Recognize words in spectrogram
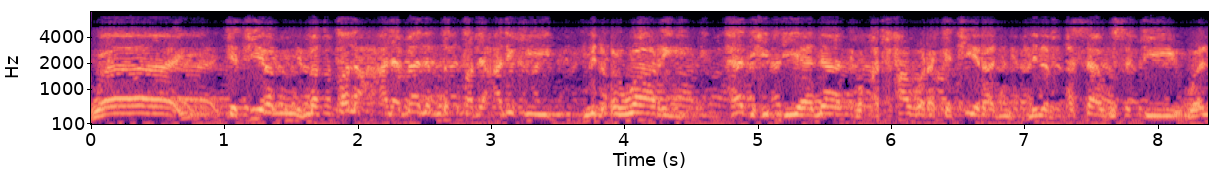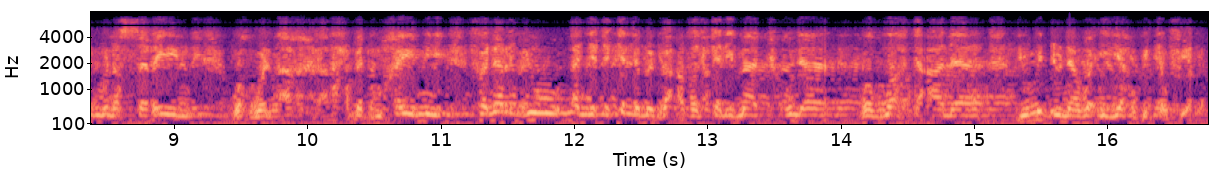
وكثيرا ما اطلع على ما لم نطلع عليه من عوار هذه الديانات وقد حاور كثيرا من القساوسة والمنصرين وهو الأخ أحمد مخيمي فنرجو أن يتكلم بعض الكلمات هنا والله تعالى يمدنا وإياه بالتوفيق.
